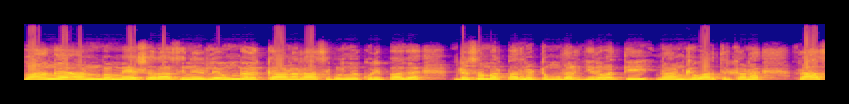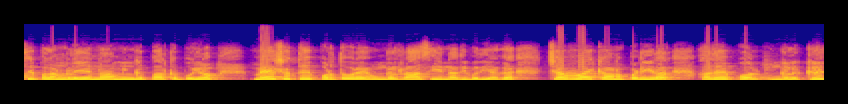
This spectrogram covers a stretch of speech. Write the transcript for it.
வாங்க அன்பு மேஷ ராசி நேர்களே உங்களுக்கான ராசி பலன்கள். குறிப்பாக டிசம்பர் பதினெட்டு முதல் இருபத்தி நான்கு வாரத்திற்கான ராசி பலன்களையே நாம் இங்கு பார்க்க போகிறோம். மேஷத்தை பொறுத்தவரை உங்கள் ராசியின் அதிபதியாக செவ்வாய் காணப்படுகிறார். அதே போல் உங்களுக்கு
